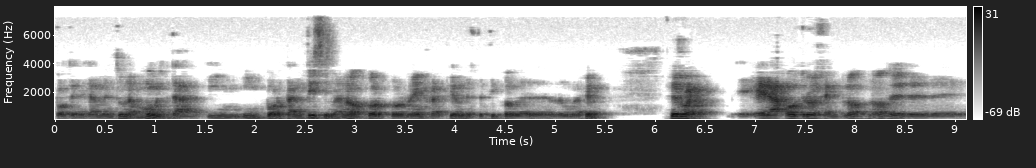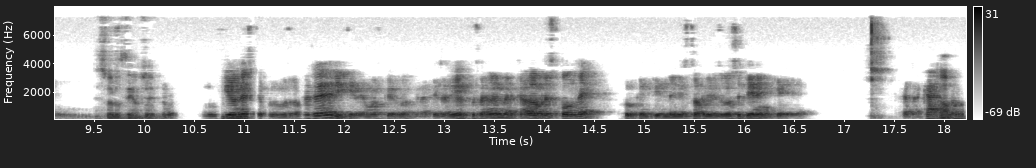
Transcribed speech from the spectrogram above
potencialmente una multa importantísima, ¿no? Por, por una infracción de este tipo de, regulación. Entonces, bueno, era otro ejemplo, ¿no? De, de, solución, sí. soluciones que podemos ofrecer y que vemos que, gracias a Dios, pues también el mercado responde porque entiende que estos riesgos se tienen que atacar, ¿no?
